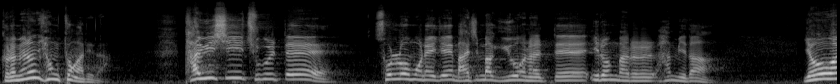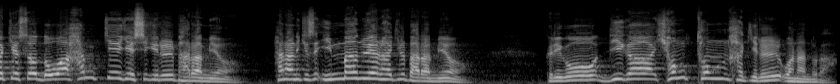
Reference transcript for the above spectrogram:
그러면은 형통하리라. 다윗이 죽을 때 솔로몬에게 마지막 유언할 때 이런 말을 합니다. 여호와께서 너와 함께 계시기를 바라며 하나님께서 임마누엘 하길 바라며 그리고 네가 형통하기를 원하노라.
